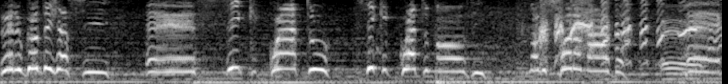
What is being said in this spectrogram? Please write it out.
Eu era igual de Jaci. É. 5 4, 5 4, 9. 9 fora nada. É.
